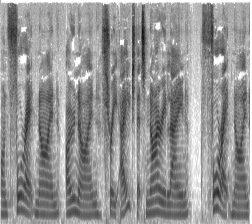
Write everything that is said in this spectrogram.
on four eight nine oh nine three eight. That's Nairi Lane 489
